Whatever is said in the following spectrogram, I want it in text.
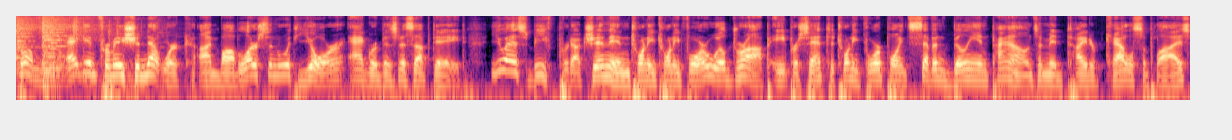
From the Ag Information Network, I'm Bob Larson with your Agribusiness Update. U.S. beef production in 2024 will drop 8% to 24.7 billion pounds amid tighter cattle supplies.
